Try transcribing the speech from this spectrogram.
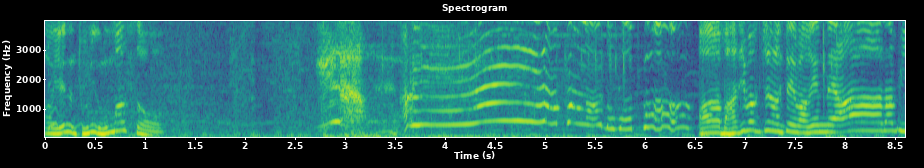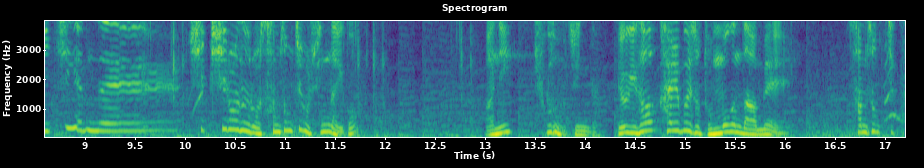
아 얘는 돈이 너무 많았어. 이야! 아, 아파 너무 아파 아 마지막 전학 때 망했네 아 나 미치겠네 17원으로 삼성 찍을 수 있나 이거? 아니 죽어도 못 찍는다 여기서 칼부에서 돈 먹은 다음에 삼성 찍고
